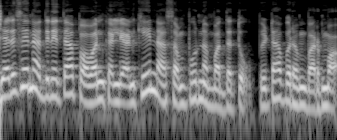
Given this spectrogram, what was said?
జనసేన అధినేత పవన్ కళ్యాణ్కి నా సంపూర్ణ మద్దతు. పిఠాపురం వర్మ.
